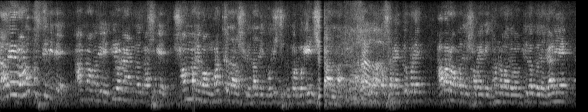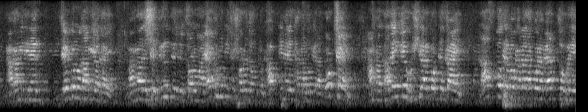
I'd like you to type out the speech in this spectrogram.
তাদের অনুপস্থিতিতে আমরা আমাদের এই প্রিয় নারায়ণগঞ্জবাসীকে সম্মান এবং মর্যাদার আসলে তাদেরকে অধিষ্ঠিত করব ইনশাআল্লাহ। প্রত্যাশা ব্যক্ত করে আবারও আপনাদের সবাইকে ধন্যবাদ এবং কৃতজ্ঞতা জানিয়ে আগামী দিনের যে কোনো দাবি আদায় বাংলাদেশের বিরুদ্ধে যে চলমান এখনও কিছু ষড়যন্ত্র ঘাপটি মেরে থাকা লোকেরা করছেন আমরা তাদেরকে হুঁশিয়ার করতে চাই। রাজপথে মোকাবেলা করে ব্যর্থ হয়ে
